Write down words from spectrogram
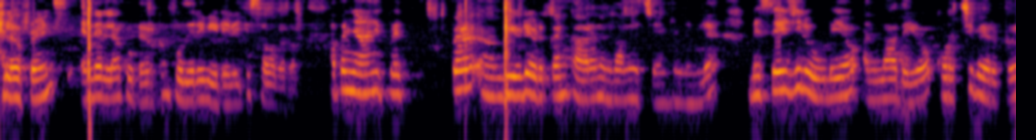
ഹലോ ഫ്രണ്ട്സ് എന്റെ എല്ലാ കൂട്ടുകാർക്കും പുതിയൊരു വീഡിയോയിലേക്ക് സ്വാഗതം. അപ്പം ഞാനിപ്പോൾ ഇപ്പോൾ വീഡിയോ എടുക്കാൻ കാരണം എന്താണെന്ന് വെച്ച് കഴിഞ്ഞിട്ടുണ്ടെങ്കിൽ മെസ്സേജിലൂടെയോ അല്ലാതെയോ കുറച്ച് പേർക്ക്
